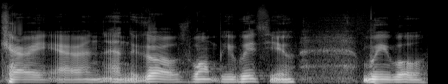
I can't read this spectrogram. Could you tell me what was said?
Carrie, Aaron, and the girls won't be with you. we will,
